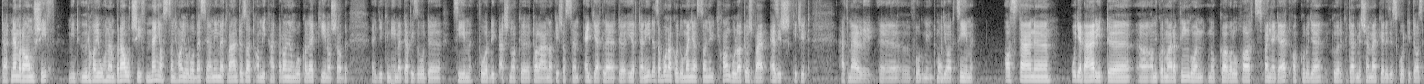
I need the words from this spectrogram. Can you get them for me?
tehát nem Raumschiff, mint űrhajó, hanem Braut Schiff menyasszony hajóról beszél a német változat, amit hát a rajongók a legkínosabb egyik német epizód cím fordításnak találnak, és azt hiszem egyet lehet érteni, de ez a vonakodó mennyasszony úgy hangulatos, bár ez is kicsit hát mellé fog, mint magyar cím. Aztán ugyebár itt, amikor már a Klingonokkal való harc fenyeget, akkor ugye Körk természetesen megkérdezi Scottit az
